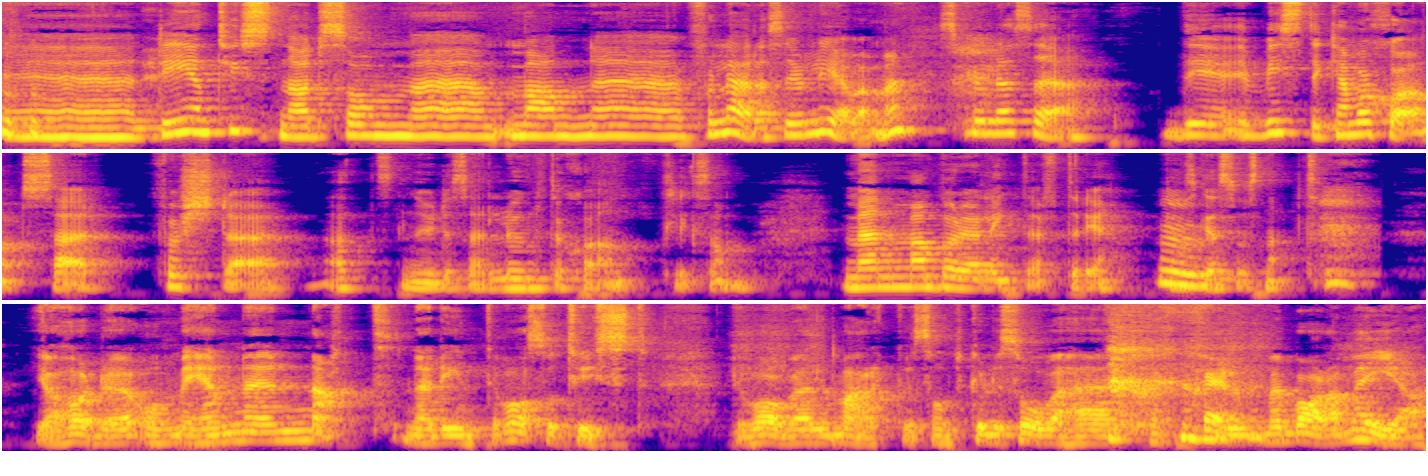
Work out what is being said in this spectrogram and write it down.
eh, det är en tystnad som eh, man eh, får lära sig att leva med, skulle jag säga. Det, visst, det kan vara skönt så här första, att nu är det så här lugnt och skönt liksom. Men man börjar längta efter det ganska så snabbt. Jag hörde om en eh, natt när det inte var så tyst. Det var väl Marcus som skulle sova här själv med bara Meja.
